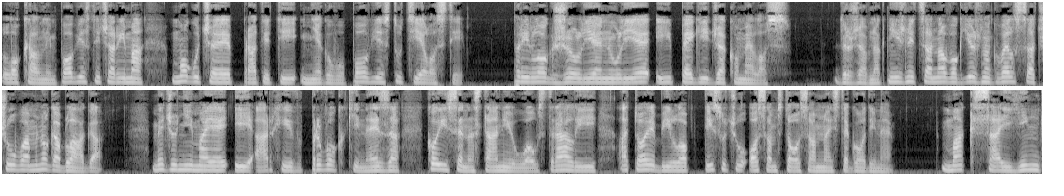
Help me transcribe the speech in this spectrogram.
lokalnim povjesničarima moguće je pratiti njegovu povijest u cijelosti. Prilog Julien Ulie i Peggy Giacomelos. Državna knjižnica Novog Južnog Velsa čuva mnoga blaga, Među njima je i arhiv prvog Kineza koji se nastanio u Australiji, a to je bilo 1818. godine. Mak Sai Ying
